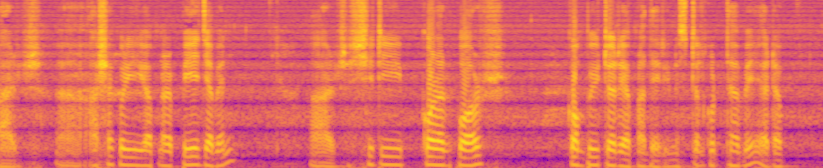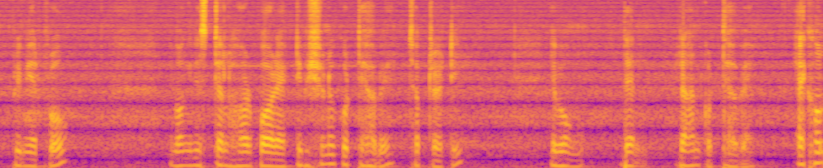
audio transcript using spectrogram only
আর আশা করি আপনারা পেয়ে যাবেন। আর সেটি করার পর কম্পিউটারে আপনাদের ইনস্টল করতে হবে অ্যাডাব প্রিমিয়ার প্রো এবং ইনস্টল হওয়ার পর অ্যাক্টিভেশনও করতে হবে সফটওয়্যারটি এবং দেন, রান করতে হবে। এখন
